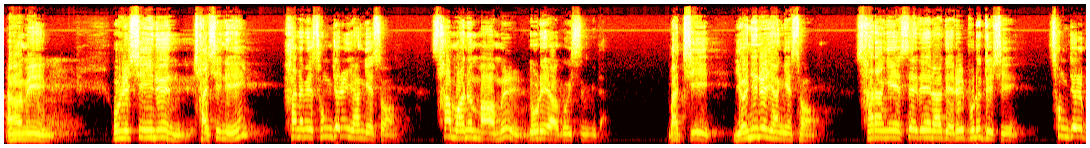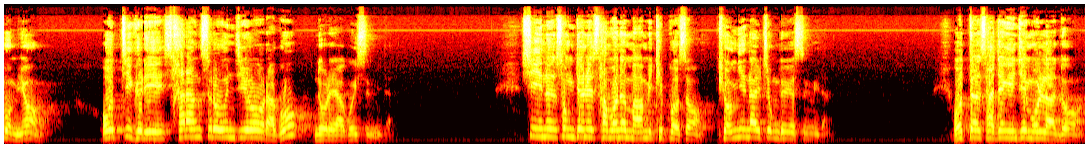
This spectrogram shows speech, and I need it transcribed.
아멘. 오늘 시인은 자신이 하나님의 성전을 향해서 사모하는 마음을 노래하고 있습니다. 마치 연인을 향해서 사랑의 세레나데를 부르듯이 성전을 보며 어찌 그리 사랑스러운지요 라고 노래하고 있습니다. 시인은 성전을 사모하는 마음이 깊어서 병이 날 정도였습니다. 어떤 사정인지 몰라도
